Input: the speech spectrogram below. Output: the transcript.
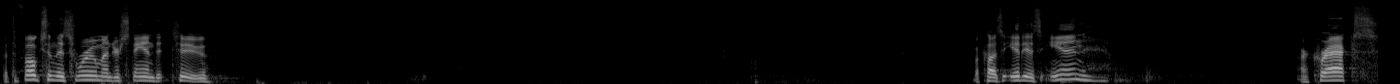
but the folks in this room understand it too. Because it is in our cracks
